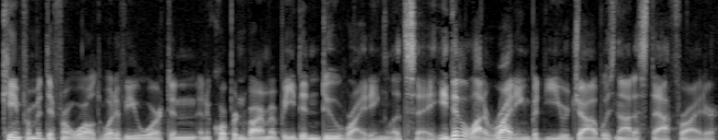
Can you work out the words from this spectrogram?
came from a different world? What if you worked in, in a corporate environment, but you didn't do writing? Let's say you did a lot of writing, but your job was not a staff writer.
